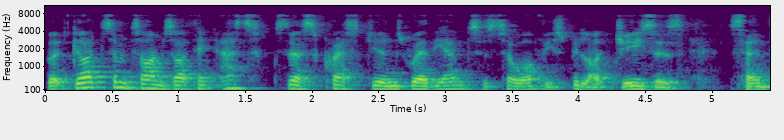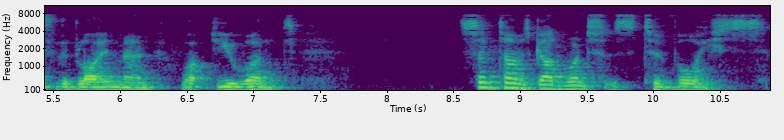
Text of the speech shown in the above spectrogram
But God sometimes, I think, asks us questions where the answer is so obvious, bit like Jesus saying to the blind man, What do you want? Sometimes God wants us to voice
